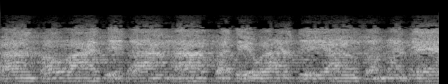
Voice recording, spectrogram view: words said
กังภวาติตังอาปฏิวัติยังสมณเน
